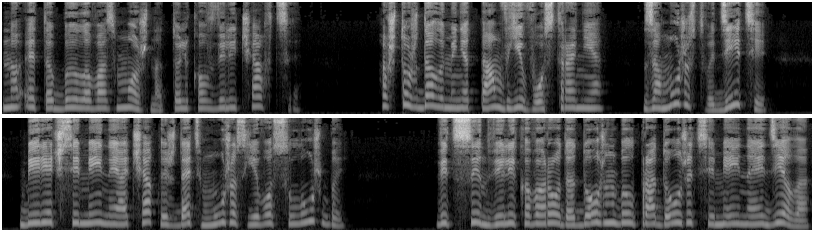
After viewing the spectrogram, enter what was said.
Но это было возможно только в Величавце. А что ждало меня там, в его стране? Замужество, дети? Беречь семейный очаг и ждать мужа с его службы? Ведь сын великого рода должен был продолжить семейное дело,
